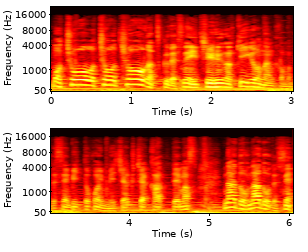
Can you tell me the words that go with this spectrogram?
もう超超超がつくですね、一流の企業なんかもですね、ビットコインめちゃくちゃ買ってます。などなどですね、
